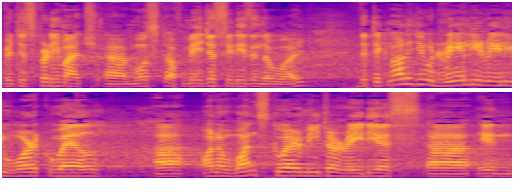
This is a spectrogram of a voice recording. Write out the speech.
which is pretty much uh, most of major cities in the world. The technology would really, really work well on a one square meter radius in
